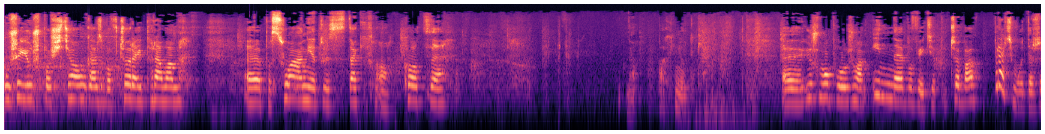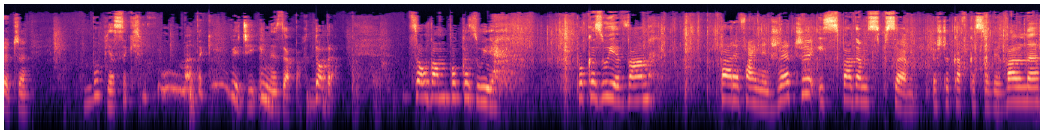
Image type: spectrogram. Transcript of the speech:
Muszę już pościągać, bo wczoraj prałam e, posłanie. Tu jest taki, o, koce. No, pachniutkie. E, już mu położyłam inne, bo wiecie, trzeba prać mu te rzeczy. Bo piesek ma taki, wiecie, inny zapach. Dobra. Co wam pokazuję? Pokazuję wam parę fajnych rzeczy i spadam z psem. Jeszcze kawkę sobie walnę.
